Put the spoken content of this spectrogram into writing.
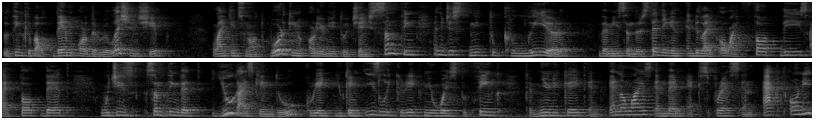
to think about them or the relationship like it's not working or you need to change something and you just need to clear the misunderstanding and, and be like, oh, I thought this, I thought that, which is something that you guys can do. Create, you can easily create new ways to think, communicate, and analyze, and then express and act on it.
